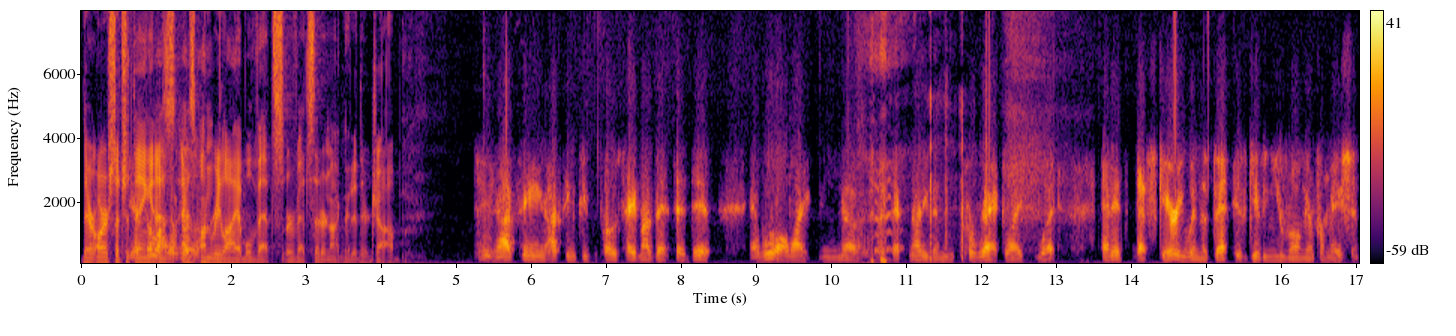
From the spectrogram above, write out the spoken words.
There are such a thing a as, as uh, unreliable vets or vets that are not good at their job. Dude, I've seen I've seen people post, "Hey, my vet said this," and we're all like, "No, like, that's not even correct." Like what? And it's that's scary when the vet is giving you wrong information.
